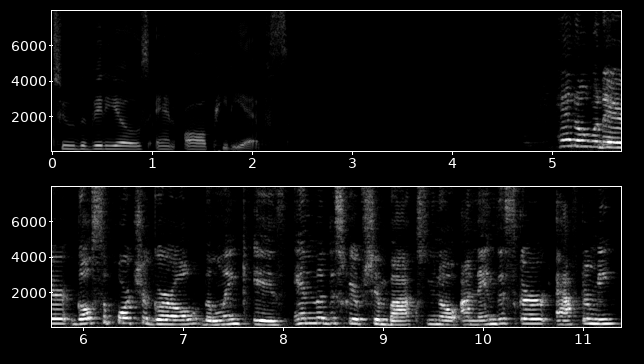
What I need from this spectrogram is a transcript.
to the videos and all PDFs. Head over there, go support your girl. The link is in the description box. You know, I named this skirt after me.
